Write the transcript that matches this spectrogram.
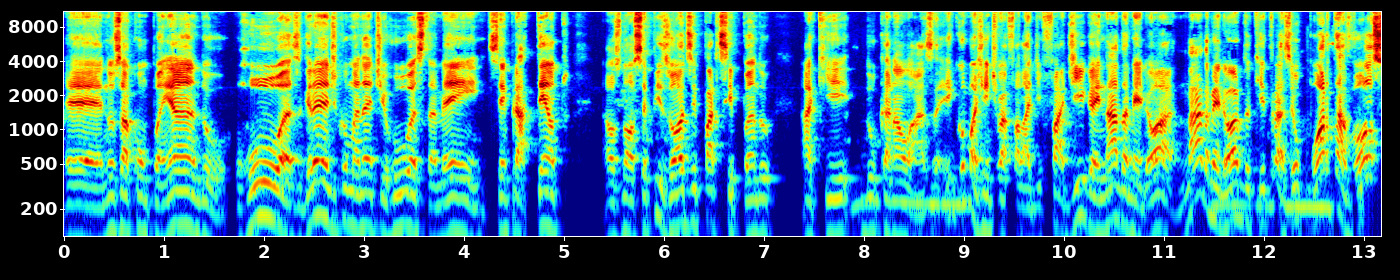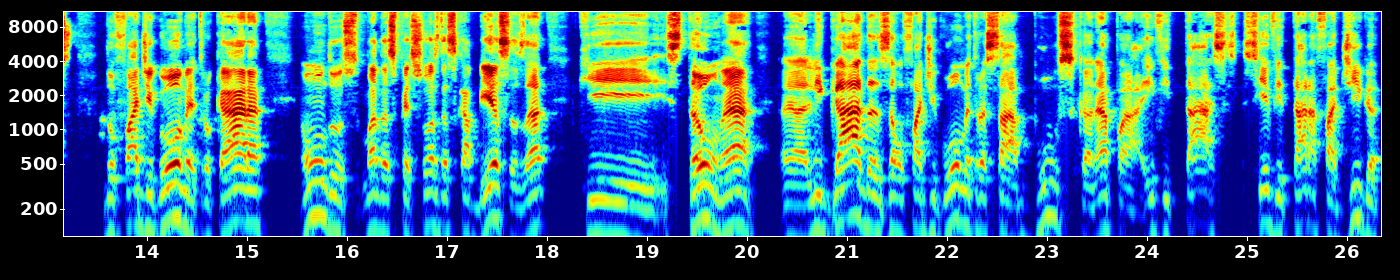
é, nos acompanhando, Ruas, grande comandante Ruas também, sempre atento aos nossos episódios e participando aqui do canal Asa. E como a gente vai falar de fadiga e nada melhor, nada melhor do que trazer o porta-voz do fadigômetro, cara, um dos, uma das pessoas das cabeças, né, que estão, né, eh, ligadas ao fadigômetro, essa busca, né, para evitar, se evitar a fadiga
